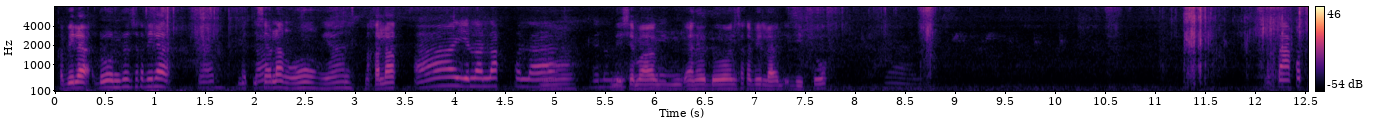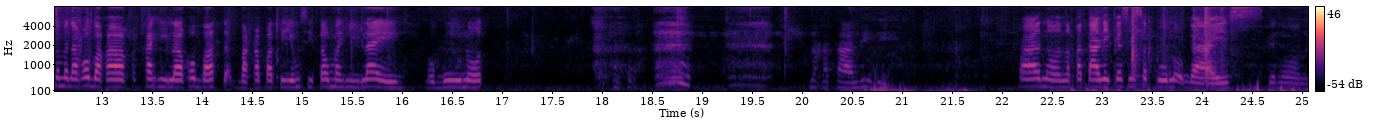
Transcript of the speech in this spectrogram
Kabila. Doon, doon sa kabila. yan. Isa lang, oh, yan. Nakalak. Ay, ilalak pala. Oh, Ganon Hindi siya mag, technique. ano doon sa kabila, dito. Yan. Natakot naman ako, baka kakahila ko, baka, baka pati yung sitaw mahila eh. Mabunot. Nakatali eh. Paano? Nakatali kasi sa puno, guys. Ganon.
